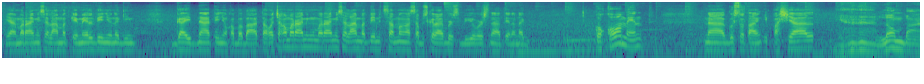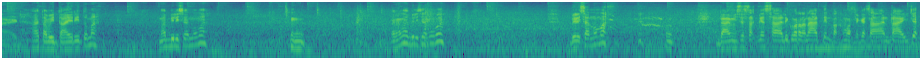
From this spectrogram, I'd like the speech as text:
yan maraming salamat kay Melvin yung naging guide natin yung kababata ko tsaka maraming maraming salamat din sa mga subscribers viewers natin na nag comment na gusto tayong ipasyal. Yan, Lombard. Ha, tawid tayo rito, ma. Mabilisan mo, ma. Tara, ma, bilisan mo, ma. Bilisan mo, ma. Daming sasakyan sa likuran natin. Baka masagasaan tayo dyan.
